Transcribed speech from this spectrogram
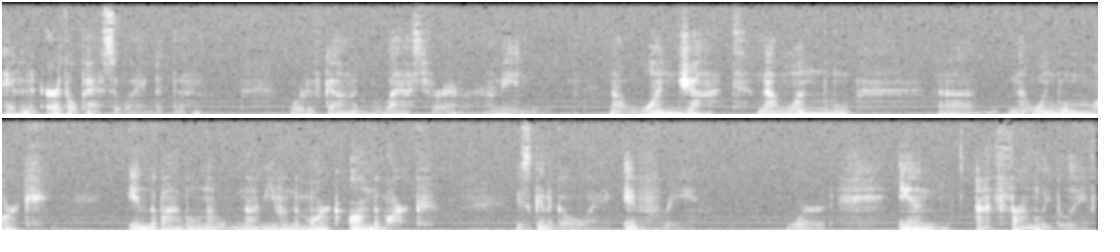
heaven and earth will pass away, but the word of God will last forever. I mean, not one jot, not one little, uh, not one little mark in the Bible, not, not even the mark on the mark is going to go away. Every word. And I firmly believe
